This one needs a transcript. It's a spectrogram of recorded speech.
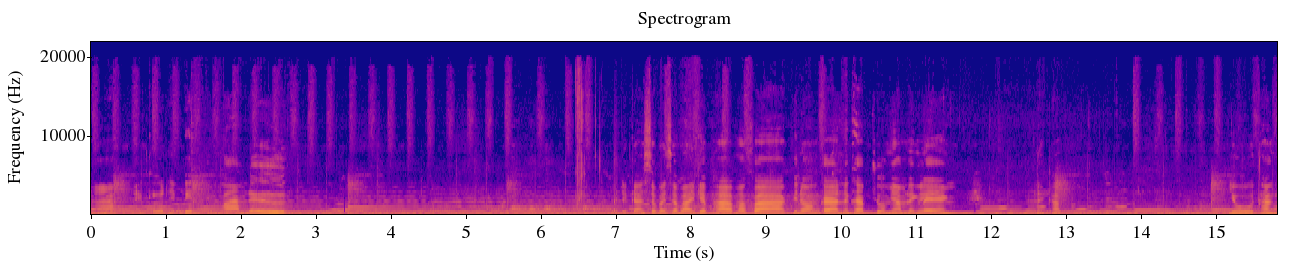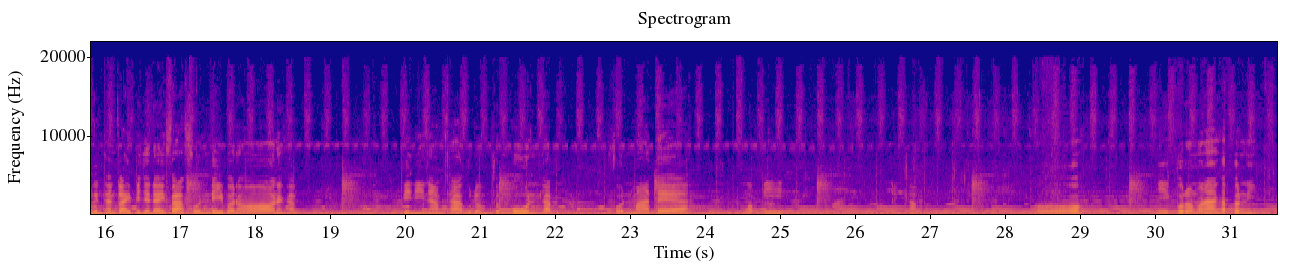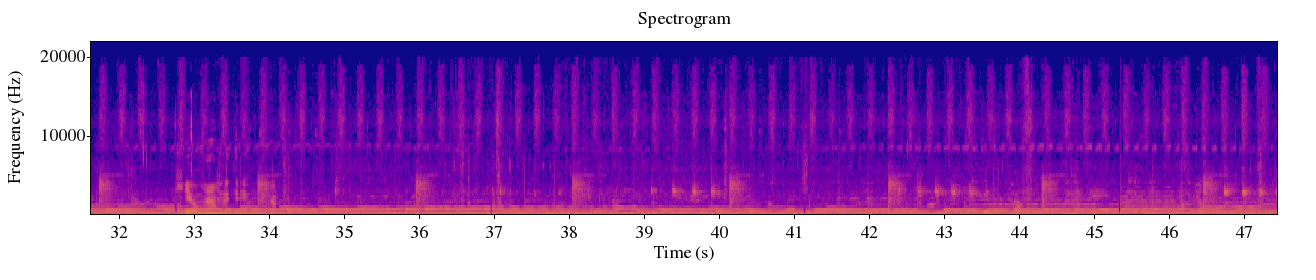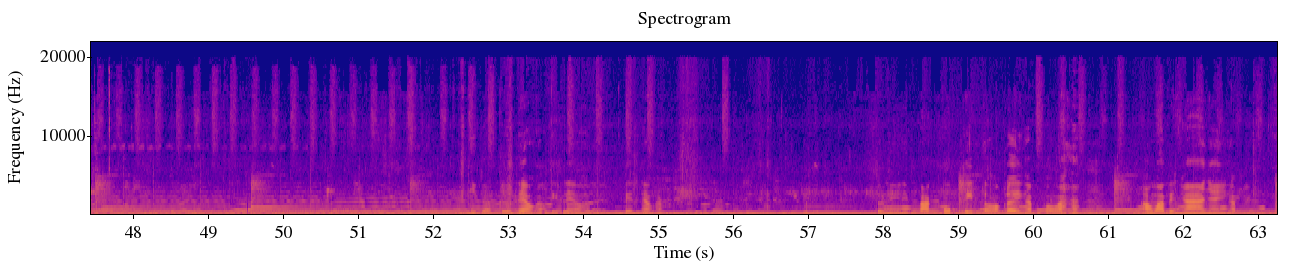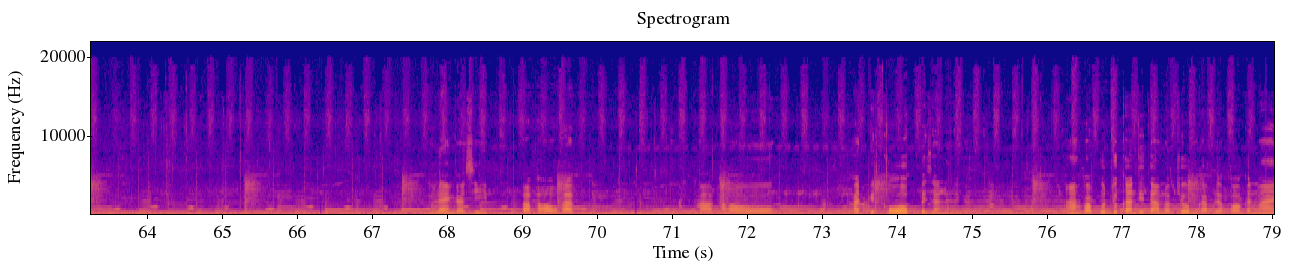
อะให้เกิดให้เป็นให้งามเด้อบรรยากาศสบายๆเก็บภาพมาฝากพี่น้องกันนะครับช่วงยามแรงๆ อยู่ทางอื่นทางไกลเป็นจะได้ฟ้าฝนดีบ่น้อนะครับ ปีนี้น้ำท่าอุดมสมบูรณ์ครับ ฝนมาแต่หัวปีนะครับ โอ้อีกบุรุษมานานครับต้นนี้ เขียวงามเลยทีเดียวนะครับ นนี้ก็เกิดแล้วครับติดแล้วครับเป็นแล้วครับ ตัวนี้นี่ปักปุ๊บติดดอกเลยครับ เพราะว่าเอามาเป็นงาใหญ่ครับมือแรงกับสีปลาเผาครับปลาเผาพัดเพชรโกบไปสั่นแล้วนะครับอะขอบคุณทุกการติดตามรับชมครับ แล้วพอกันไหม่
